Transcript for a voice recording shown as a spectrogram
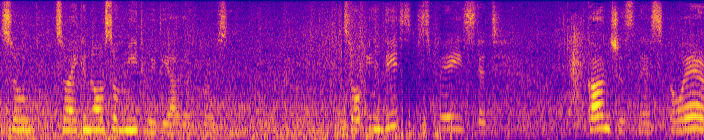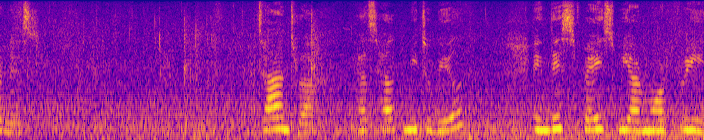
So, so I can also meet with the other person. So in this space that consciousness, awareness, Tantra has helped me to build. In this space, we are more free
